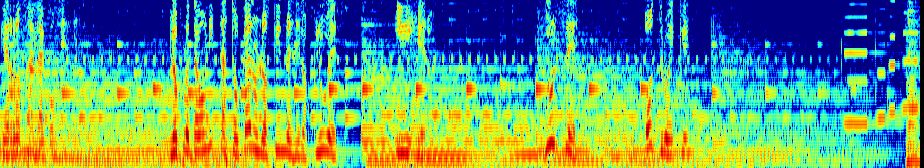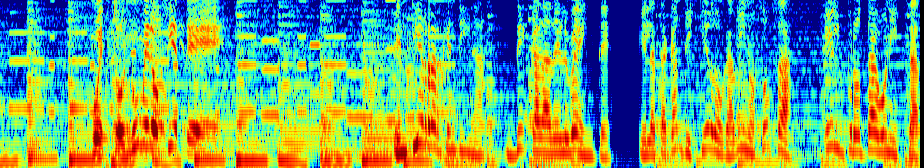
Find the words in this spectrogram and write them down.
que rozan la comedia. Los protagonistas tocaron los timbres de los clubes y dijeron, Dulce o trueque. Puesto número 7. En tierra argentina, década del 20, el atacante izquierdo Gavino Sosa, el protagonista.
